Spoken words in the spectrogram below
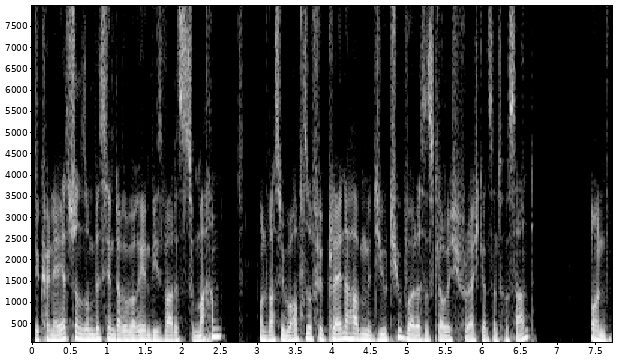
wir können ja jetzt schon so ein bisschen darüber reden, wie es war, das zu machen und was wir überhaupt so für Pläne haben mit YouTube, weil das ist, glaube ich, vielleicht ganz interessant. Und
